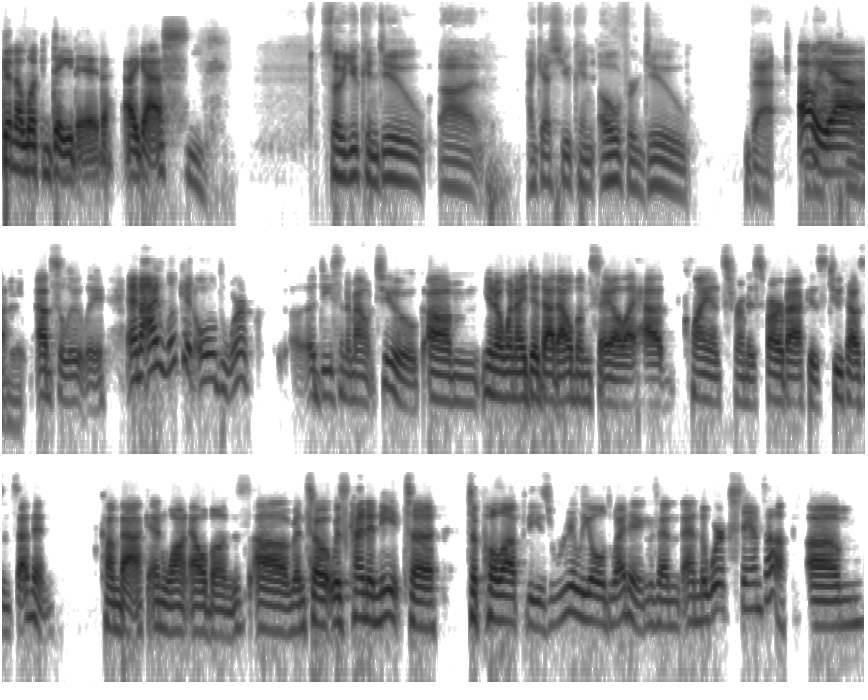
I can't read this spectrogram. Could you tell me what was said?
gonna look dated, I guess. hmm. So you can do uh I guess you can overdo that Oh that part of yeah, it. absolutely. And I look at old work a decent amount too. Um, you know, when I did that album sale, I had clients from as far back as 2007 come back and want albums. Um, and so it was kind of neat to to pull up these really old weddings and and the work stands up. Um,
